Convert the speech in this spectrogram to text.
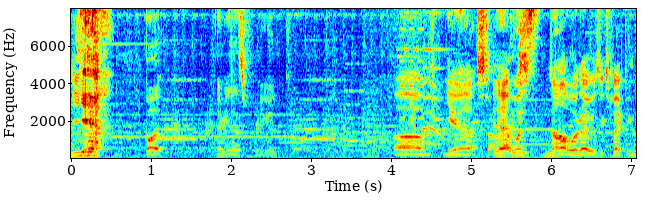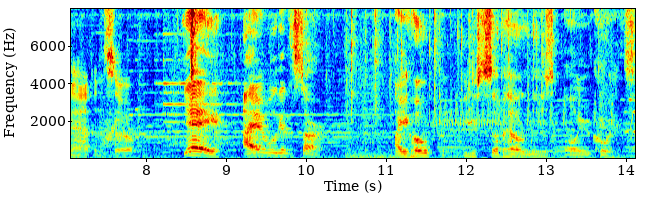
Yeah. But, I mean, that's pretty good. Um. Yeah. That was not what I was expecting to happen. So Yay! I will get the star. I hope you somehow lose all your coins.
